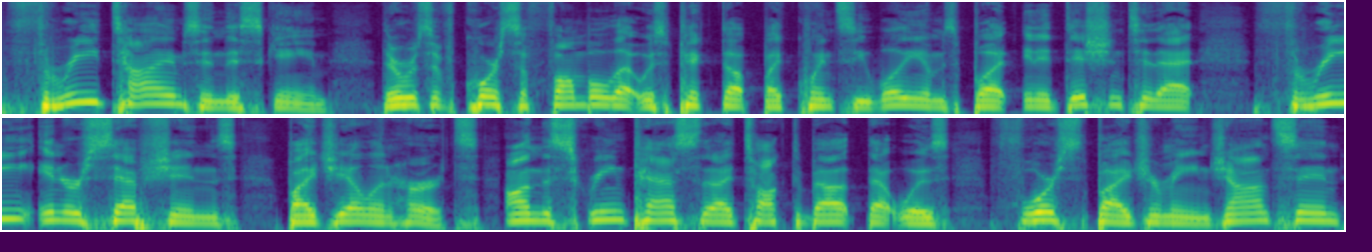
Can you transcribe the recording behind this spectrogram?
three times in this game. There was, of course, a fumble that was picked up by Quincy Williams. But in addition to that, three interceptions by Jalen Hurts. On the screen pass that I talked about, that was forced by Jermaine Johnson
